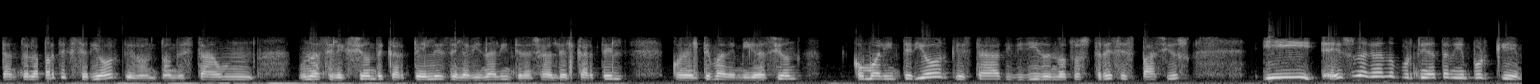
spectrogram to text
tanto en la parte exterior, de donde está un, una selección de carteles de la Bienal Internacional del Cartel con el tema de migración, como al interior, que está dividido en otros tres espacios, y es una gran oportunidad también porque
